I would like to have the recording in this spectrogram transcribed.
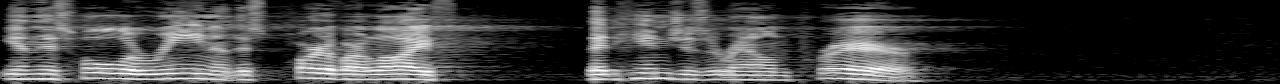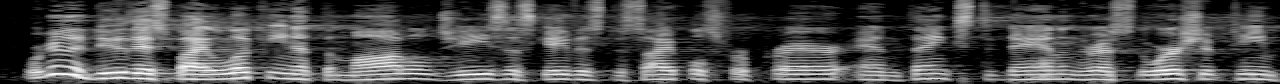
in this whole arena, this part of our life that hinges around prayer. We're going to do this by looking at the model Jesus gave his disciples for prayer, and thanks to Dan and the rest of the worship team,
